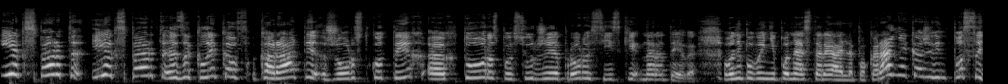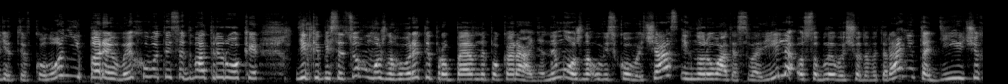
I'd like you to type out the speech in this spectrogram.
І експерт, і експерт е, закликав карати жорстко тих, е, хто розповсюджує проросійські наративи. Вони повинні понести реальне покарання, каже він, посидіти в колонії, перевиховуватися 2-3 роки. Тільки після цього можна говорити про певне покарання. Не можна у військовий час ігнорувати свавілля, особливо щодо ветеранів та діючих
